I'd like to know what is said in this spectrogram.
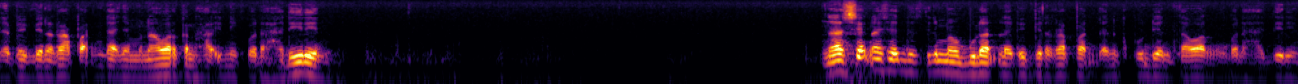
Dan pimpinan rapat hendaknya menawarkan hal ini kepada hadirin Nasihat-nasihat diterima bulat oleh pimpinan rapat dan kemudian ditawarkan kepada hadirin.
